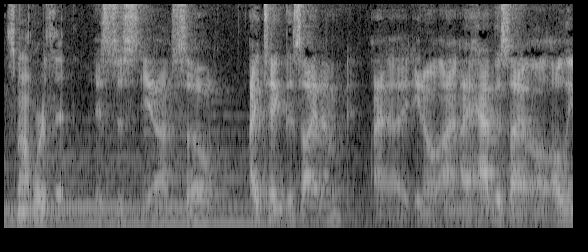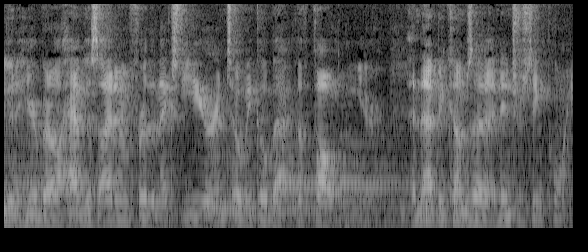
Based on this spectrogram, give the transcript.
It's not worth it. It's just, yeah. So I take this item. I, I you know, I, I have this. I, I'll, I'll leave it here, but I'll have this item for the next year until we go back the following year, and that becomes a, an interesting point.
